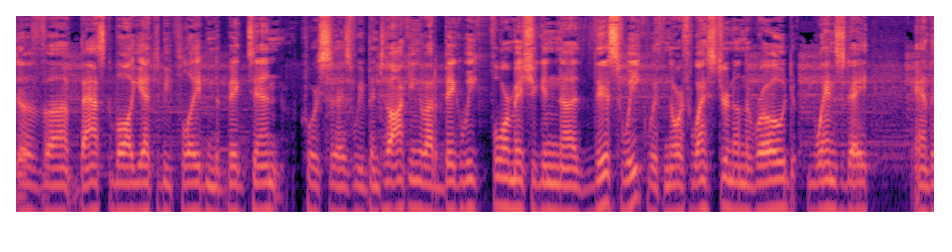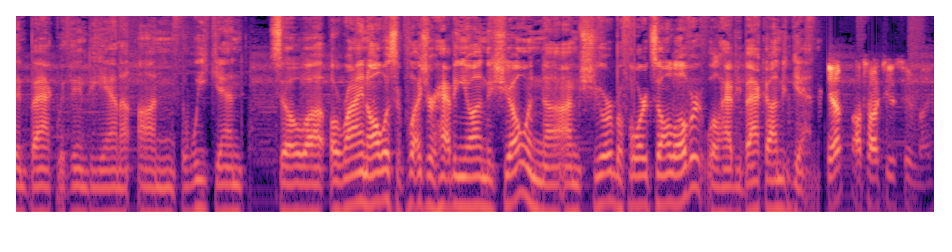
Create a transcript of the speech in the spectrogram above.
of uh, basketball yet to be played in the Big Ten. Of course, as we've been talking about a big week for Michigan uh, this week with Northwestern on the road Wednesday and then back with Indiana on the weekend. So, uh, Orion, always a pleasure having you on the show, and uh, I'm sure before it's all over, we'll have you back on again. Yep, I'll talk to you soon, Mike.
